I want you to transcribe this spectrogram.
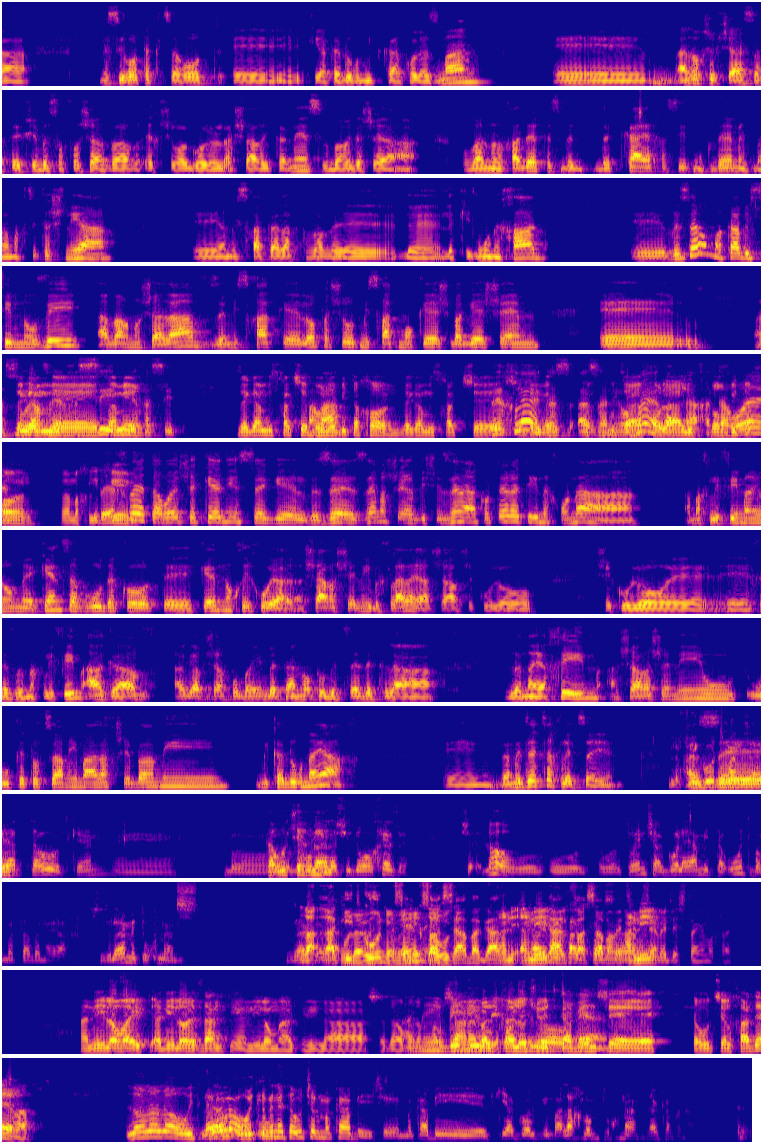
המסירות הקצרות, כי הכדור נתקע כל הזמן. אני לא חושב שהיה ספק שבסופו של דבר איכשהו הגול, השער ייכנס, וברגע שהובלנו 1-0, בדקה יחסית מוקדמת, במחצית השנייה, אה, המשחק הלך כבר אה, לכיוון אחד, אה, וזהו, מכבי סימנו וי, עברנו שלב, זה משחק לא פשוט, משחק מוקש בגשם, עשו את זה יחסית, תמיר. יחסית. זה גם משחק שבונה ביטחון, זה גם משחק ש... בהחלט, שבאמת אז, אז אני אומר, הקבוצה יכולה אתה, לצבור אתה ביטחון, רואה, והמחליפים. בהחלט, אתה רואה שכן יש סגל, וזה מה ש... בשביל זה הכותרת היא נכונה, המחליפים היום אה, כן צברו דקות, אה, כן הוכיחו, השער השני בכלל היה שער שכולו, שכולו אה, חבר'ה מחליפים. אגב, אגב, שאנחנו באים בטענות ובצדק לנייחים, השער השני הוא, הוא כתוצאה ממהלך שבא מכדור נייח. גם את זה צריך לציין. לפי גוטמן זה היה טעות, כן? טעות של מי? אולי על השידור אחרי זה. ש... לא, הוא, הוא, הוא טוען שהגול היה מטעות במצב הנייח, שזה לא היה מתוכנן. רק עדכון, כפר סבא, גל כפר סבא מצמצמת ל-2-1. אני לא ראיתי, אני לא האזנתי, אני לא מאזין לשדר ולפרשן, אבל יכול להיות שהוא לא- התכוון כן. שטעות של חדרה. לא, לא, לא, הוא התכוון... לא, לא, לא, הוא התכוון לטעות של מכבי, שמכבי הבקיע גול ממהלך לא מתוכנן, זה הכוונה.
